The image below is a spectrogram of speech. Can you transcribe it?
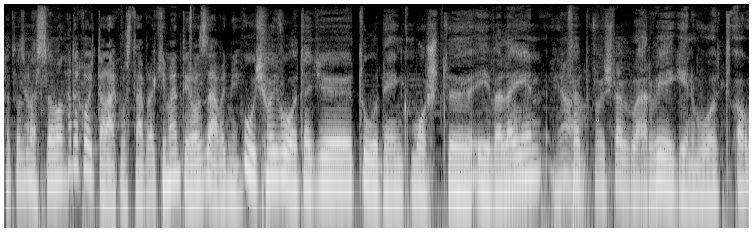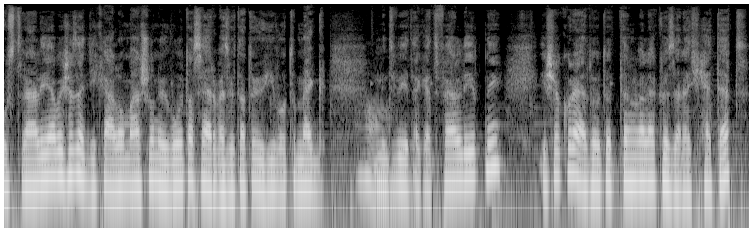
hát az ja. messze van. Hát akkor hogy találkoztál vele? Kimentél hozzá, vagy mi? Úgy, hogy volt egy uh, turnénk most uh, évelején, ja. feb- február végén volt Ausztráliában, és az egyik állomáson ő volt a szervező, tehát ő hívott meg, ah. mint véteket fellépni, és akkor eltöltöttem vele közel egy hetet,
